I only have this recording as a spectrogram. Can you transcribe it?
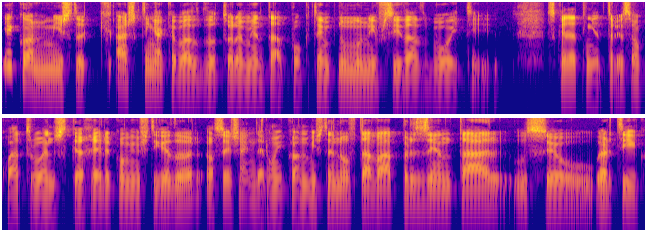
economista que acho que tinha acabado o doutoramento há pouco tempo numa universidade boa e se calhar tinha 3 ou 4 anos de carreira como investigador, ou seja, ainda era um economista novo, estava a apresentar o seu artigo.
